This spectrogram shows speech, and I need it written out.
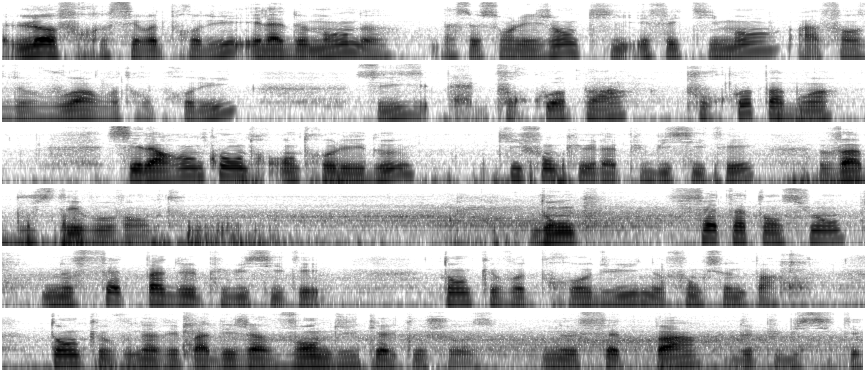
l'offre, c'est votre produit, et la demande, bah, ce sont les gens qui, effectivement, à force de voir votre produit, se disent bah, pourquoi pas, pourquoi pas moi? C'est la rencontre entre les deux qui font que la publicité va booster vos ventes. Donc, faites attention, ne faites pas de publicité tant que votre produit ne fonctionne pas. Tant que vous n'avez pas déjà vendu quelque chose, ne faites pas de publicité.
